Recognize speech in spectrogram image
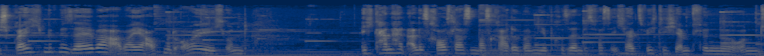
spreche ich mit mir selber, aber ja auch mit euch. Und ich kann halt alles rauslassen, was gerade bei mir präsent ist, was ich als wichtig empfinde. Und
